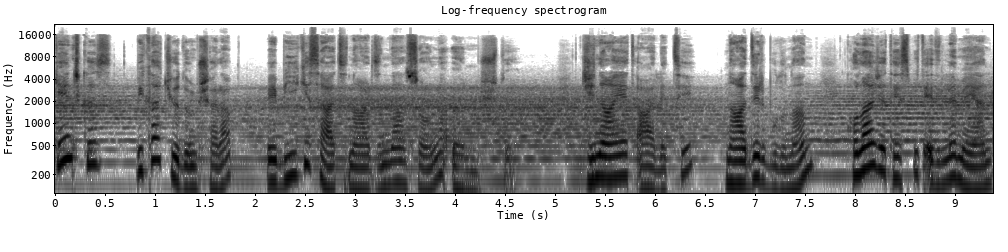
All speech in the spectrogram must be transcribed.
Genç kız birkaç yudum şarap ve bir iki saatin ardından sonra ölmüştü. Cinayet aleti, nadir bulunan, kolayca tespit edilemeyen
